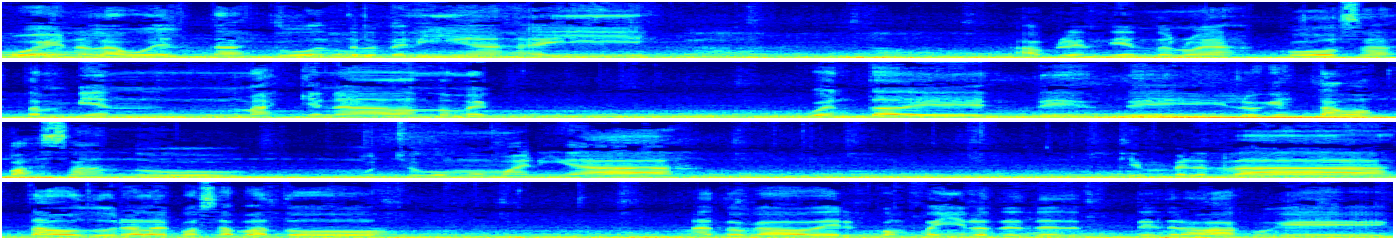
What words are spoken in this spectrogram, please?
buena la vuelta, estuvo entretenida ahí aprendiendo nuevas cosas, también más que nada dándome cuenta de, de, lo que estamos pasando mucho como humanidad, que en verdad ha estado dura la cosa para todos. Me ha tocado ver compañeros de, trabajo que,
